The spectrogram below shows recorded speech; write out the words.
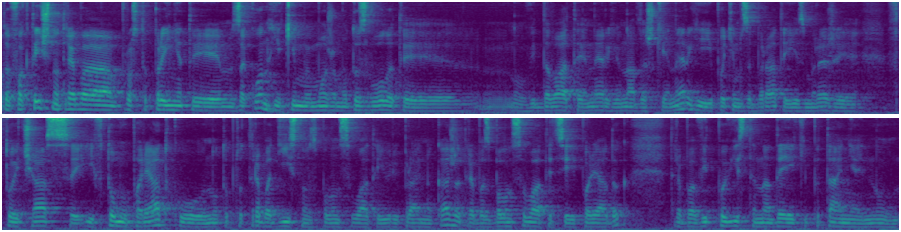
то фактично треба просто прийняти закон, яким ми можемо дозволити ну, віддавати енергію, надлишки енергії, і потім забирати її з мережі в той час і в тому порядку. Ну тобто, треба дійсно збалансувати. Юрій правильно каже, треба збалансувати цей порядок. Треба відповісти на деякі питання, ну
